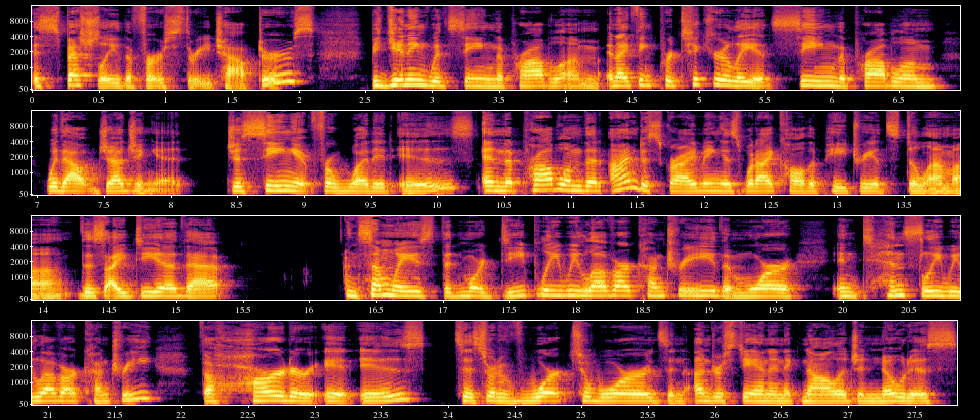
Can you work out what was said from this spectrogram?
especially the first three chapters, beginning with seeing the problem. And I think particularly it's seeing the problem without judging it, just seeing it for what it is. And the problem that I'm describing is what I call the patriot's dilemma this idea that in some ways, the more deeply we love our country, the more intensely we love our country, the harder it is to sort of work towards and understand and acknowledge and notice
